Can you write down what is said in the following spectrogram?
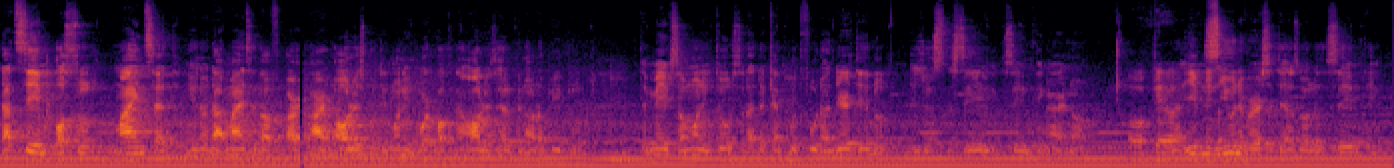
that same hustle mindset, you know, that mindset of all right, always putting money in our pocket and always helping other people to make some money too, so that they can put food on their table. Is just the same same thing right now. Okay. You know, even in So- university as well, is the same thing.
